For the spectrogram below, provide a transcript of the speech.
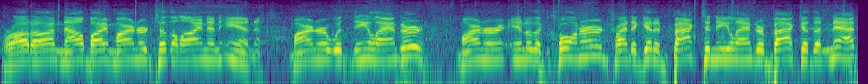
Brought on now by Marner to the line and in. Marner with Nylander. Marner into the corner, trying to get it back to Nylander, back of the net.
